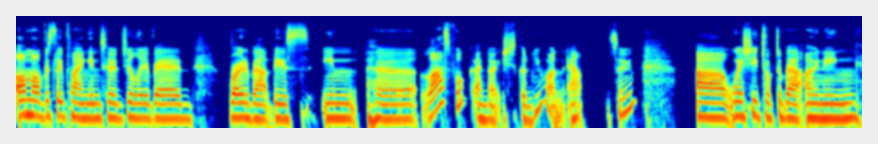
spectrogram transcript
I'm obviously playing into Julia Baird wrote about this in her last book. I know she's got a new one out soon, uh, where she talked about owning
